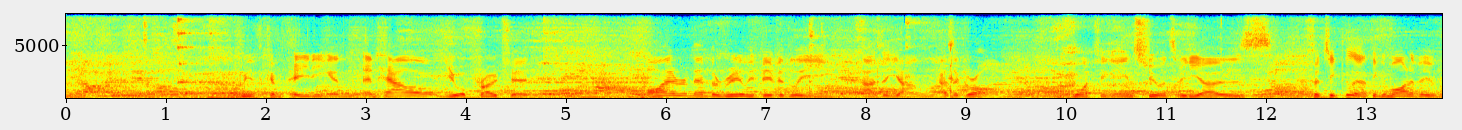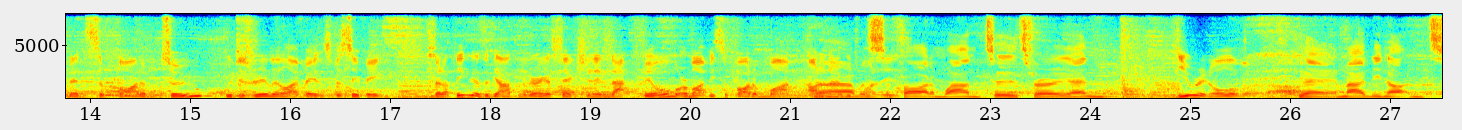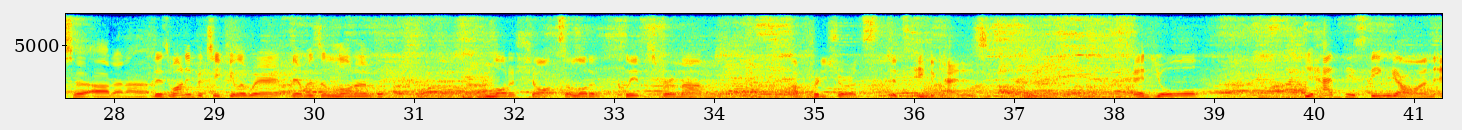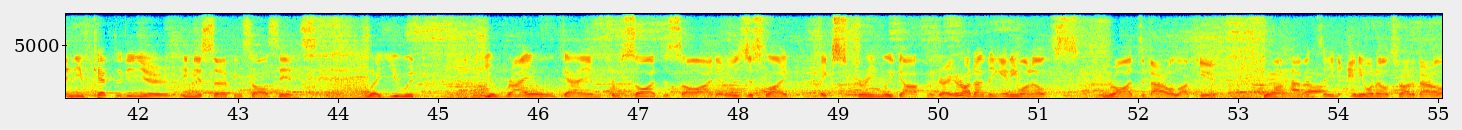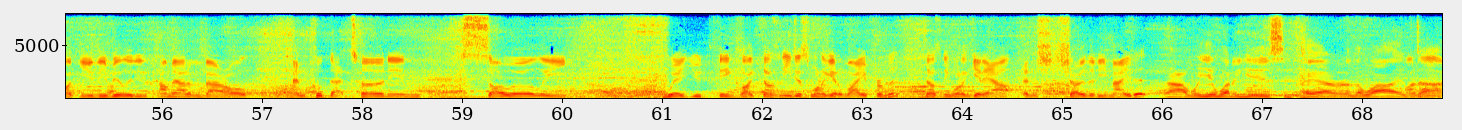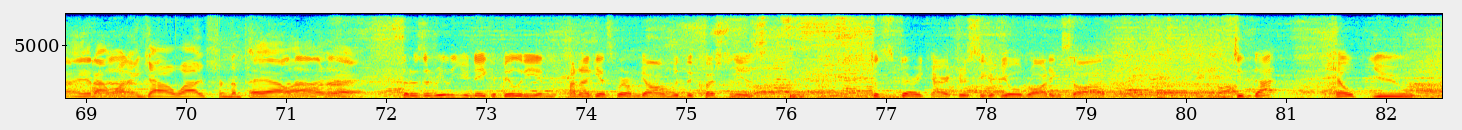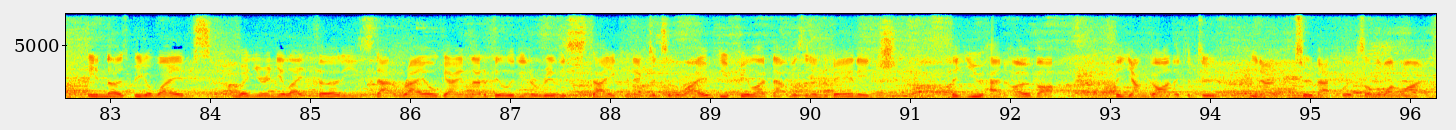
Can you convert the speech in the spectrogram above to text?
with competing and, and how you approach it. I remember really vividly as a young, as a grom, watching Ian Stewart's videos. Particularly, I think it might have even been Sephitum 2, which is really like being specific. But I think there's a Garth McGregor section in that film, or it might be Sephitum 1. I don't know which it was one it is. fight in one, two, three, and You were in all of them. yeah, maybe not until, I don't know. There's one in particular where there was a lot of, a lot of shots, a lot of clips from. Um, I'm pretty sure it's it's indicators, and you're. You had this thing going, and you've kept it in your in your surfing style since, where you would your rail game from side to side. It was just like extremely Garth McGregor. I don't think anyone else rides a barrel like you. Yeah, I haven't right. seen anyone else ride a barrel like you. The ability to come out of a barrel and put that turn in so early where you'd think like, doesn't he just want to get away from it? Doesn't he want to get out and show that he made it? Uh, well, you want to use the power of the wave, I know, don't you? You don't want to go away from the power. I know, I know. yeah. But it was a really unique ability, and, and I guess where I'm going with the question is because it's very characteristic of your writing style. Did that help you in those bigger waves when you're in your late 30s? That rail game, that ability to really stay connected to the wave? Do you feel like that was an advantage that you had over the young guy that could do, you know, two backflips on the one wave?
